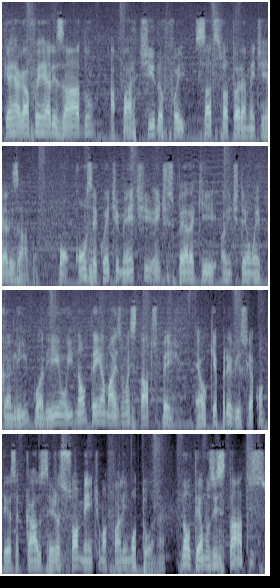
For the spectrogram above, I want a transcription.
O QRH foi realizado, a partida foi satisfatoriamente realizada. Bom, consequentemente, a gente espera que a gente tenha um ECAN limpo ali e não tenha mais uma status page. É o que é previsto que aconteça caso seja somente uma falha em motor. Né? Não temos status,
